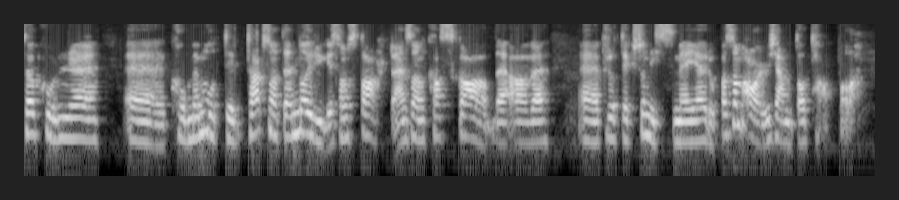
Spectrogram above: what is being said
til å kunne eh, komme med mottiltak. Sånn at det er Norge som starter en sånn kaskade av eh, proteksjonisme i Europa, som alle kommer til å tape på. da.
